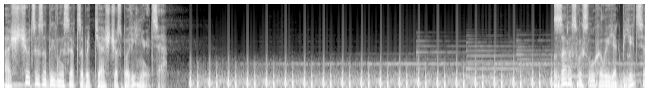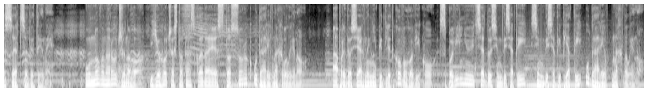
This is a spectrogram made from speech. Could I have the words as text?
А що це за дивне серцебиття, що сповільнюється? Зараз ви слухали, як б'ється серце дитини. У новонародженого його частота складає 140 ударів на хвилину, а при досягненні підліткового віку сповільнюється до 70-75 ударів на хвилину.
